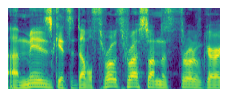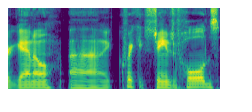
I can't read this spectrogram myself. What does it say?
Uh, Miz gets a double throat thrust on the throat of Gargano. Uh, quick exchange of holds,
